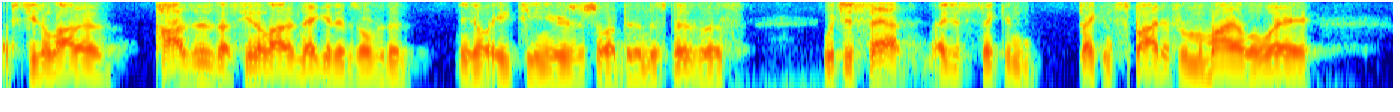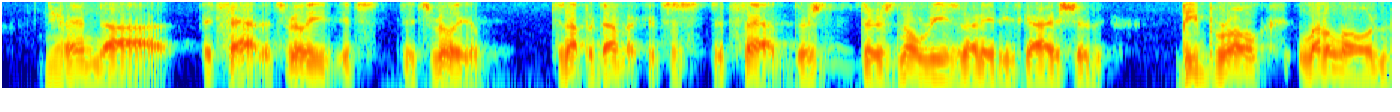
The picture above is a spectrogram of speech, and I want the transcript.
i've seen a lot of positives. I've seen a lot of negatives over the you know 18 years or so i've been in this business which is sad. I just i can i can spot it from a mile away. Yeah. and uh it's sad. It's really it's it's really a it's an epidemic it's just it's sad there's there's no reason any of these guys should be broke let alone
